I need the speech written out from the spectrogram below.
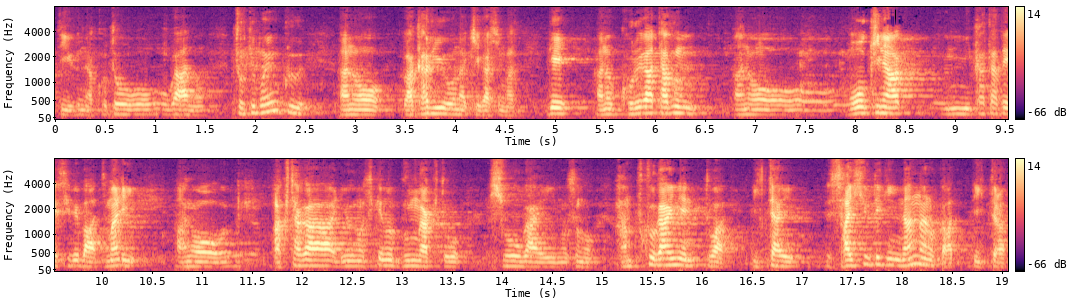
っていうふうなことが、あの、とてもよく、あの、わかるような気がします。で、あの、これが多分、あの、大きな見方ですれば、つまり、あの、芥川龍之介の文学と生涯のその反復概念とは一体最終的に何なのかって言ったら、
